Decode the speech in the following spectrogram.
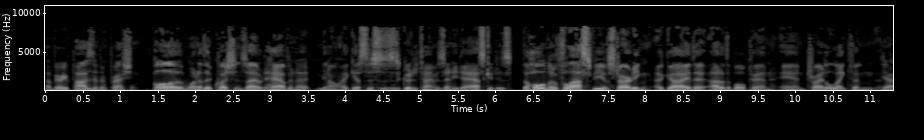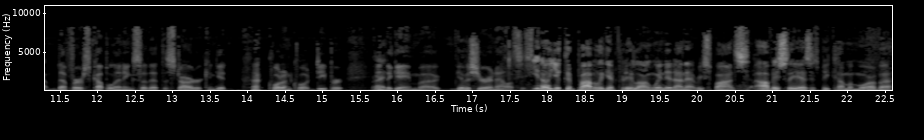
a, a very positive impression. Paul, uh, one of the questions I would have, and uh, you know, I guess this is as good a time as any to ask it, is the whole new philosophy of starting a guy that out of the bullpen and try to lengthen Yep. the first couple innings so that the starter can get quote unquote deeper in the game. Uh, give us your analysis. You know, you could probably get pretty long-winded on that response. Obviously, as it's become a more of a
